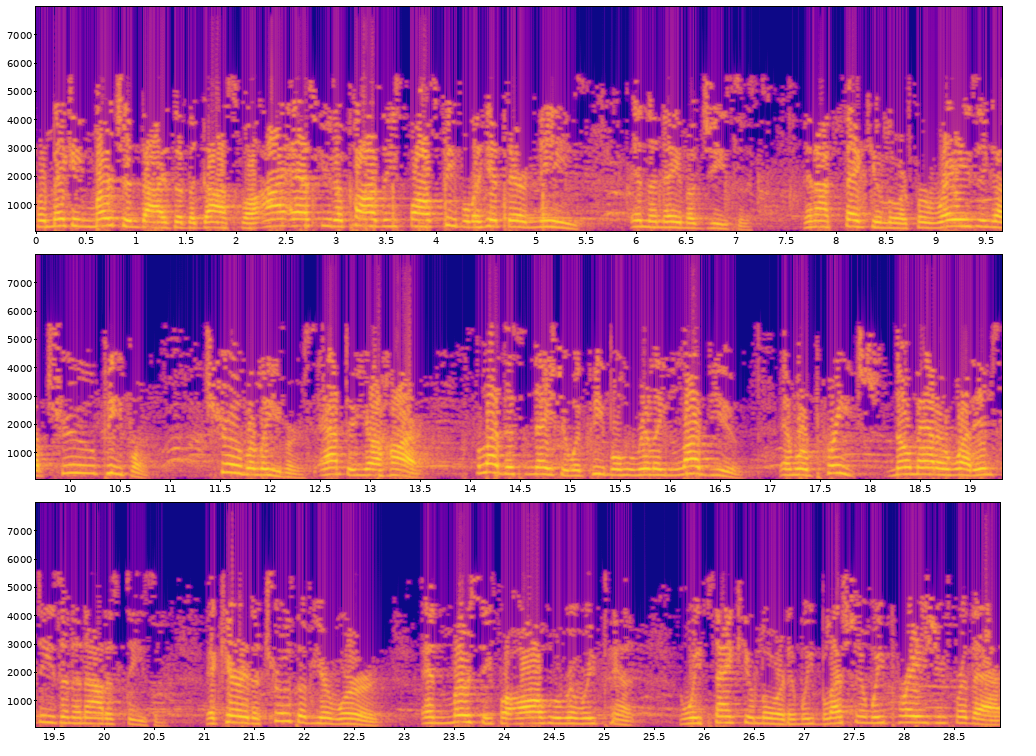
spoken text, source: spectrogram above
for making merchandise of the gospel. I ask you to cause these false people to hit their knees in the name of Jesus. And I thank you, Lord, for raising up true people true believers after your heart. Flood this nation with people who really love you and will preach no matter what, in season and out of season, and carry the truth of your word and mercy for all who will repent. We thank you, Lord, and we bless you and we praise you for that.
